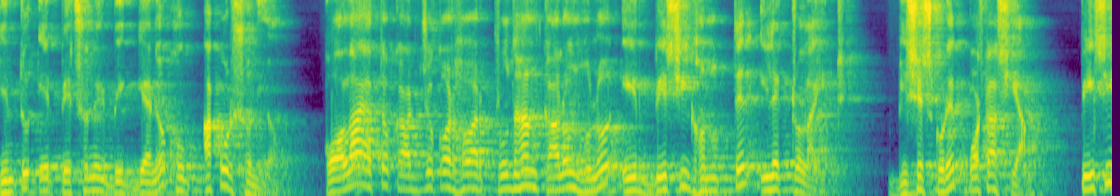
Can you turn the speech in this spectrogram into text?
কিন্তু এর পেছনের বিজ্ঞানও খুব আকর্ষণীয়। কলা এত কার্যকর হওয়ার প্রধান কারণ হলো এর বেশি ঘনত্বের ইলেকট্রোলাইট, বিশেষ করে পটাশিয়াম। পেশি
